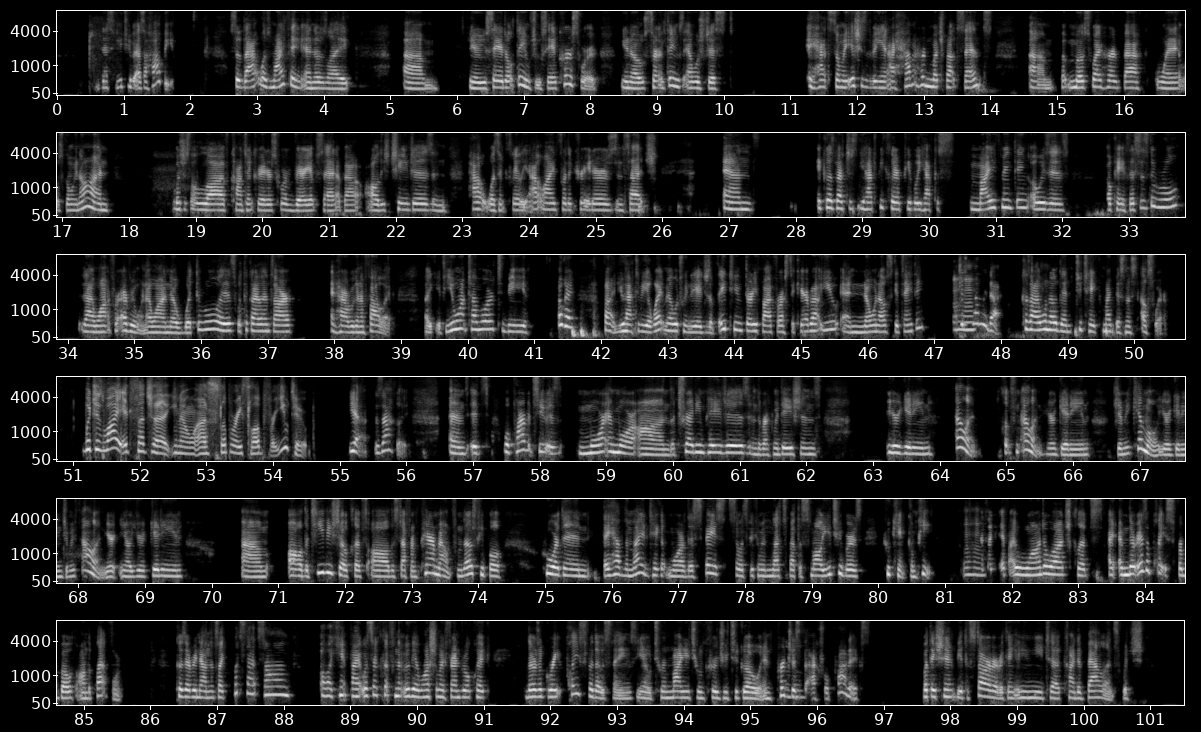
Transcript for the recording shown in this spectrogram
this YouTube as a hobby. So that was my thing, and it was like, um, you know, you say adult themes, you say a curse word, you know, certain things, and was just it had so many issues at the beginning. I haven't heard much about since, um, but most what I heard back when it was going on was just a lot of content creators who were very upset about all these changes and how it wasn't clearly outlined for the creators and such. And it goes back to you have to be clear, people. You have to. My main thing always is, okay, if this is the rule, that I want for everyone. I want to know what the rule is, what the guidelines are, and how are we going to follow it. Like, if you want Tumblr to be okay, fine, you have to be a white male between the ages of 18 and 35 for us to care about you, and no one else gets anything. Mm-hmm. Just tell me that, because I will know then to take my business elsewhere. Which is why it's such a you know a slippery slope for YouTube. Yeah, exactly. And it's well, part of it too is more and more on the trading pages and the recommendations. You're getting Ellen, clips from Ellen. You're getting Jimmy Kimmel. You're getting Jimmy Fallon. You're you know you're getting um, all the TV show clips, all the stuff from Paramount from those people who are then they have the money to take up more of this space. So it's becoming less about the small YouTubers who can't compete. Mhm. It's like if I want to watch clips, I, and there is a place for both on the platform. Because every now and then it's like, what's that song? Oh, I can't find it. What's that clip from that movie? I watched with my friend real quick. There's a great place for those things, you know, to remind you, to encourage you to go and purchase Mhm. the actual products. But they shouldn't be the star of everything, and you need to kind of balance, which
